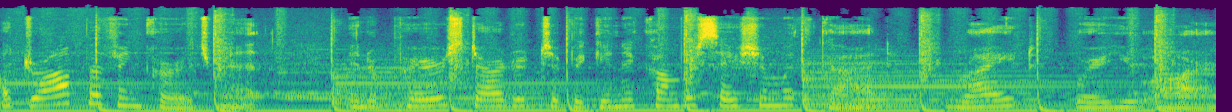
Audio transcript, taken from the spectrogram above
a drop of encouragement, and a prayer starter to begin a conversation with God right where you are.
